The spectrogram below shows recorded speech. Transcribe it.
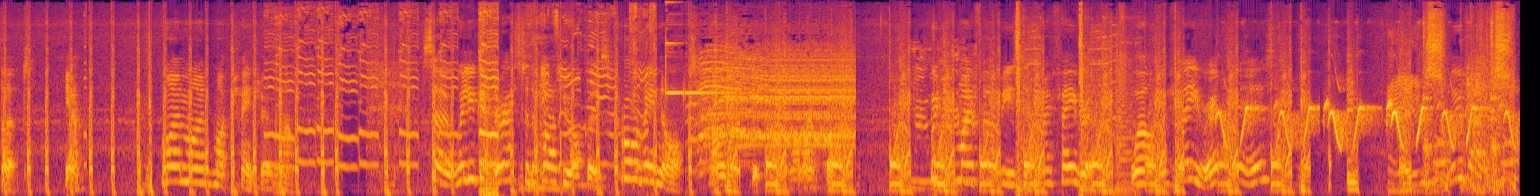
But yeah, my mind might change over that. So, will you get the rest of the Party Rockers? Probably not. I'll just the one I've got. Which of my Furbies is my favourite? Well, my favourite is Bluebird.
